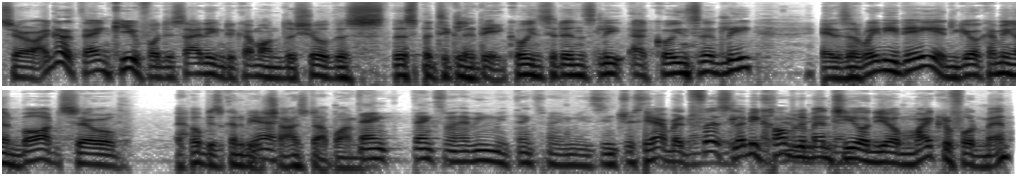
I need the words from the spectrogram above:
So I got to thank you for deciding to come on the show this this particular day. Coincidentally, uh, coincidentally, it is a rainy day and you're coming on board. So I hope it's going to be Yeah. charged up on. Thank, thanks for having me. Thanks for having me. It's interesting. yeah, but first, let me compliment you on your microphone, man.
